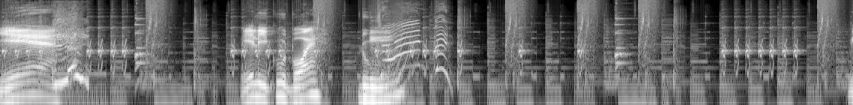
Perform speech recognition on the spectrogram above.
เย้ เวลีกูดบอยดุงเว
